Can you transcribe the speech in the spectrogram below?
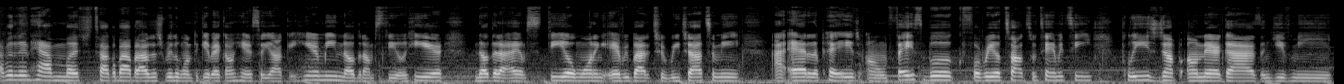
I really didn't have much to talk about, but I just really wanted to get back on here so y'all can hear me, know that I'm still here, know that I am still wanting everybody to reach out to me. I added a page on Facebook for Real Talks with Tammy T. Please jump on there, guys, and give me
